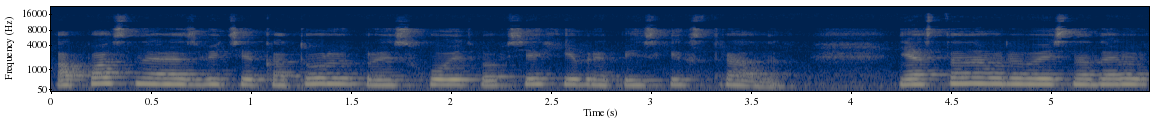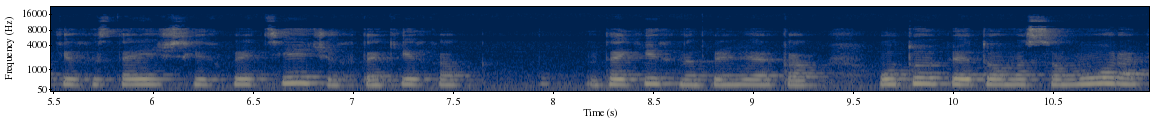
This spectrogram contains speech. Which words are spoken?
опасное развитие которой происходит во всех европейских странах – не останавливаясь на далеких исторических предтечах, таких, как, таких, например, как «Утопия» Томаса Мора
